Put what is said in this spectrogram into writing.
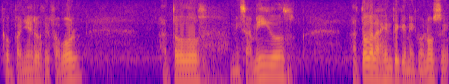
compañeros de Favol, a todos mis amigos, a toda la gente que me conoce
